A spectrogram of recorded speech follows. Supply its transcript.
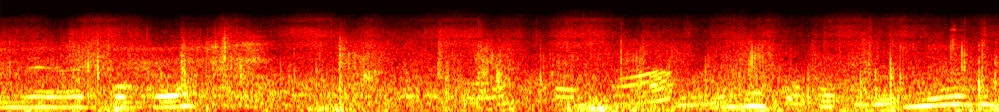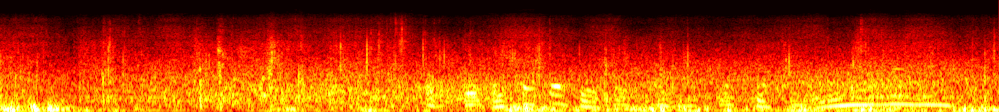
ここ。ここすごいね。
